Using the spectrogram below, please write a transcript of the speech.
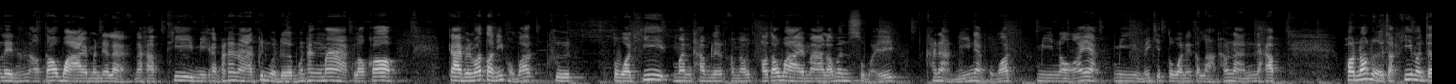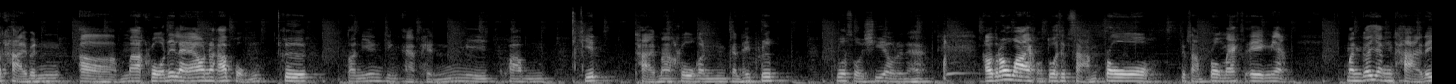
เลนส์อัลตร้าไวมันเนี่ยแหละนะครับที่มีการพัฒนาขึ้นกว่าเดิมค่อนข้างมาก แล้วก็กลายเป็นว่าตอนนี้ผมว่าคือตัวที่มันทำเลนส์อัลตร้าไวมาแล้วมันสวยขนาดนี้เนี่ยผมว่ามีน้อยอะมีอยู่ไม่กี่ตัวในตลาดเท่านั้นนะครับ พอนอกเหนือจากที่มันจะถ่ายเป็นมาโครได้แล้วนะครับผมคือตอนนี้จริงๆ แอบเห็นมีความคิดถ่ายมาโครกันกันให้พรึบทั่วโซเชียลเลยนะฮะอัลตร้าไวของตัว 13 Pro 13 Pro Max เองเนี่ย มันก็ยังถ่ายได้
